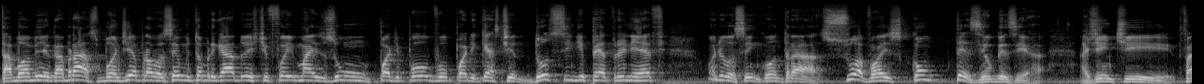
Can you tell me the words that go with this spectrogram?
Tá bom, amigo. Abraço. Bom dia para você. Muito obrigado. Este foi mais um Pod Povo, podcast do Sindipetro NF, onde você encontra sua voz com Teseu Bezerra. A gente faz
